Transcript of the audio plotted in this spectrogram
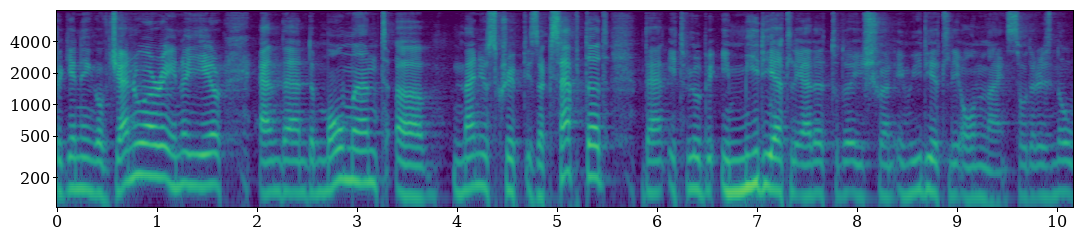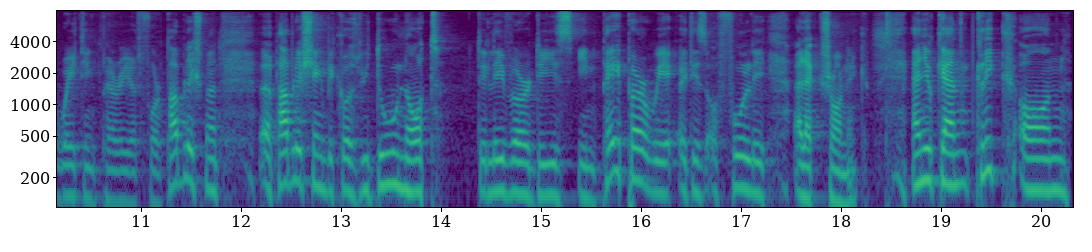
beginning of January in a year and then the moment a manuscript is accepted then it will be immediately added to the issue and immediately online. So there is no waiting period for publishment uh, publishing because we do not deliver these in paper. We, it is fully electronic. And you can click on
